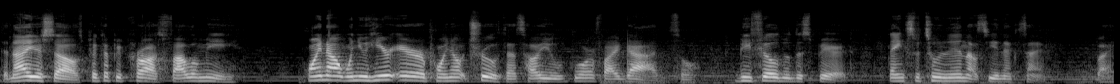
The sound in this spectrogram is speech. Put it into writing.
Deny yourselves, pick up your cross, follow me. Point out when you hear error, point out truth. That's how you glorify God. So be filled with the Spirit. Thanks for tuning in. I'll see you next time. Bye.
